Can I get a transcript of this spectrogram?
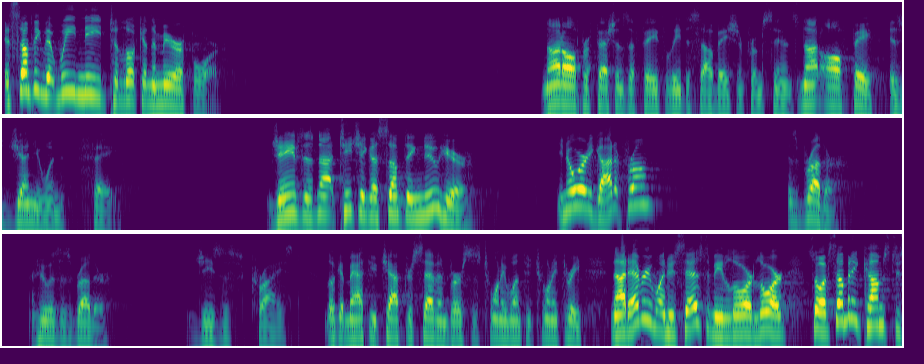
It's something that we need to look in the mirror for. Not all professions of faith lead to salvation from sins. Not all faith is genuine faith. James is not teaching us something new here. You know where he got it from? His brother. And who was his brother? Jesus Christ. Look at Matthew chapter 7, verses 21 through 23. Not everyone who says to me, Lord, Lord. So if somebody comes to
